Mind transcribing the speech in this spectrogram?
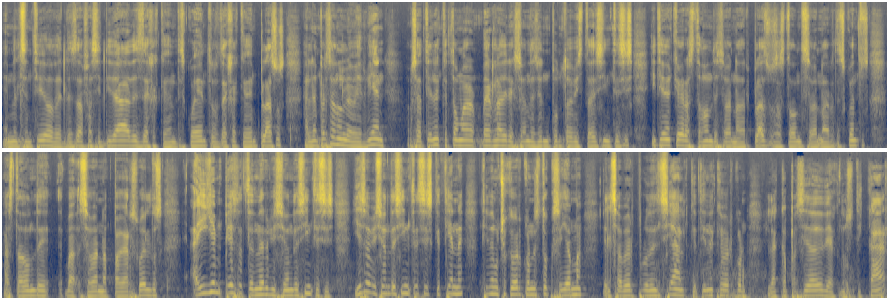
en el sentido de les da facilidades, deja que den descuentos, deja que den plazos, a la empresa no le va a ir bien. O sea, tiene que tomar, ver la dirección desde un punto de vista de síntesis y tiene que ver hasta dónde se van a dar plazos, hasta dónde se van a dar descuentos, hasta dónde se van a pagar sueldos. Ahí ya empieza a tener visión de síntesis. Y esa visión de síntesis que tiene, tiene mucho que ver con esto que se llama el saber prudencial, que tiene que ver con la capacidad de diagnosticar,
